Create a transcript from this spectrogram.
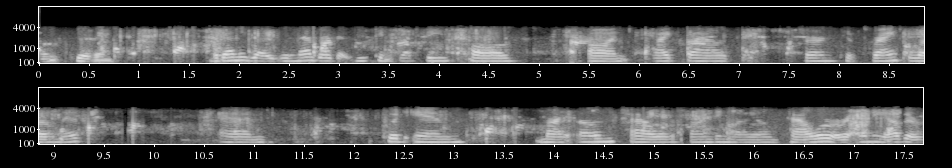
Thanksgiving. But anyway, remember that you can get these calls on iCloud. Turn to Frank Lomas and put in my own power, finding my own power, or any other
